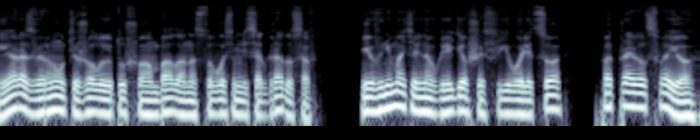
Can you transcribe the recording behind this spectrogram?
я развернул тяжелую тушу амбала на 180 градусов и, внимательно вглядевшись в его лицо, подправил свое,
